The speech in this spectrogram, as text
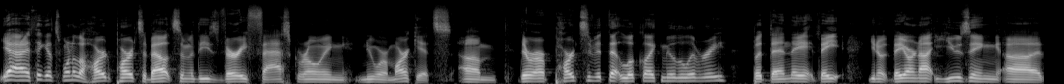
Yeah, I think it's one of the hard parts about some of these very fast growing newer markets. Um, there are parts of it that look like meal delivery, but then they, they you know they are not using uh,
